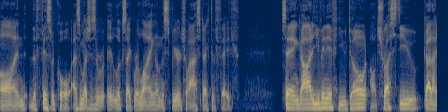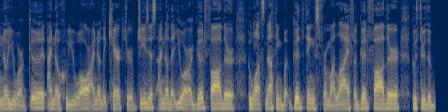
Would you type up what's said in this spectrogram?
on the physical as much as it looks like relying on the spiritual aspect of faith. Saying, God, even if you don't, I'll trust you. God, I know you are good. I know who you are. I know the character of Jesus. I know that you are a good father who wants nothing but good things for my life, a good father who, through the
